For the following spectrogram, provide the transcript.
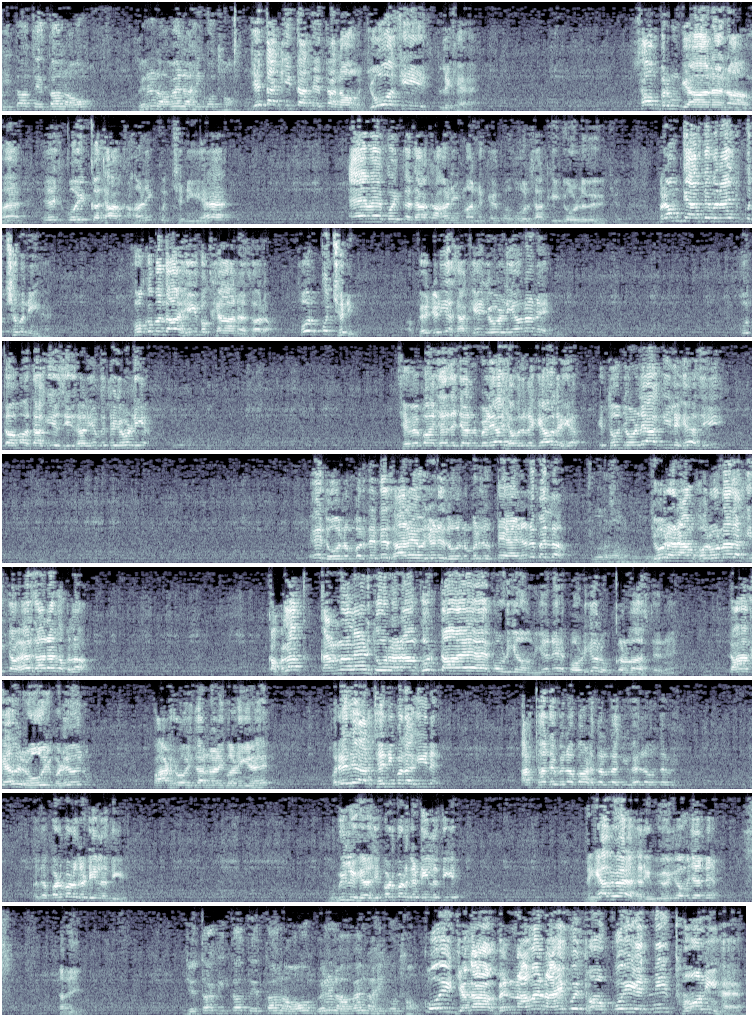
ਕੀਤਾ ਤੇਤਾ ਨਾਉ ਬਿਨ ਨਾਵੇਂ ਨਾਹੀ ਕੋ ਥਾਉ ਜੇ ਕੀਤਾ ਤੇ ਤਾਂ ਜੋ ਅਸੀਂ ਲਿਖਿਆ ਹੈ। ਸਭ ਬ੍ਰਹਮ ਗਿਆਨ ਹੈ ਨਾਮ ਹੈ ਇਹ ਕੋਈ ਕਥਾ ਕਹਾਣੀ ਕੁਛ ਨਹੀਂ ਹੈ। ਐਵੇਂ ਕੋਈ ਕਥਾ ਕਹਾਣੀ ਮੰਨ ਕੇ ਕੋਈ ਹੋਰ ਸਾਖੀ ਜੋੜ ਲਵੇ ਵਿੱਚ। ਬ੍ਰਹਮ ਗਿਆਨ ਦੇ ਬਿਨਾਂ ਇਹ ਕੁਛ ਵੀ ਨਹੀਂ ਹੈ। ਹੁਕਮ ਦਾ ਹੀ ਬਖਿਆਨ ਹੈ ਸਾਰਾ, ਹੋਰ ਕੁਛ ਨਹੀਂ। ਫਿਰ ਜਿਹੜੀਆਂ ਸਾਖੀਆਂ ਜੋੜ ਲਈਆਂ ਉਹਨਾਂ ਨੇ ਉਤਾ ਮਾਤਾ ਕੀ ਅਸੀਂ ਸਾਰੀਆਂ ਕਿੱਥੇ ਜੋੜ ਲਈਆਂ ਛੇਵੇਂ ਪਾਤਸ਼ਾਹ ਦੇ ਜਨਮ ਵੇਲੇ ਆ ਸ਼ਬਦ ਲਿਖਿਆ ਉਹ ਲਿਖਿਆ। ਕਿੱਥੋਂ ਜੋੜ ਲਿਆ ਕੀ ਲਿਖਿਆ ਸੀ? ਇਹ ਦੋ ਨੰਬਰ ਤੇ ਤੇ ਸਾਰੇ ਉਹ ਜਿਹੜੇ ਦੋ ਨੰਬਰ ਦੇ ਉੱਤੇ ਆਏ ਨੇ ਨਾ ਪਹਿਲਾਂ। ਚੋਰ ਚੋਰ ਹਰਾਮਖੋਰ ਉਹਨਾਂ ਦਾ ਕੀਤਾ ਹੋਇਆ ਸਾਰਾ ਕਪਲਾ। ਕਪਲਾ ਕਰਨ ਲੈਣ ਚੋਰ ਹਰਾਮਖੋਰ ਤਾਂ ਇਹ ਇਹ ਪੌੜੀਆਂ ਆਉਂਦੀਆਂ ਨੇ ਪੌੜੀਆਂ ਰੋਕਣ ਵਾਸਤੇ ਨੇ। ਤਾਂ ਕਿਹਾ ਵੀ ਰੋਜ਼ ਪੜਿਓ ਇਹਨੂੰ। ਪਾਠ ਰੋਜ਼ ਕਰਨ ਵਾਲੀ ਬਣੀ ਹੈ। ਪਰ ਇਹਦੇ ਅਰਥ ਹੀ ਨਹੀਂ ਪਤਾ ਕੀ ਨੇ। ਅਰਥਾਂ ਦੇ ਬਿਨਾ ਪਾਠ ਕਰਨ ਦਾ ਕੀ ਫਾਇਦਾ ਹੁੰਦਾ ਵੀ? ਉਹ ਤਾਂ ਪੜ ਪੜ ਗੱਡੀ ਲੱਦੀ ਹੈ। ਉਹ ਵੀ ਲਿਖਿਆ ਸੀ ਪੜ ਪੜ ਗੱਡੀ ਲੱਦੀ ਹੈ। ਲਿਖਿਆ ਵੀ ਹੋਇਆ ਕਰੀ ਵੀ ਹੋਈ ਕੰਮ ਜਾਂਦੇ ਆ। ਹਾਂਜੀ। ਜੇਤਾ ਕੀਤਾ ਤੇਤਾ ਨਾਉ ਬਿਨ ਨਾਵੇਂ ਨਾਹੀ ਕੋ ਥਾਉ ਕੋਈ ਜਗ੍ਹਾ ਬਿਨ ਨਾਮੇ ਨਾ ਹੀ ਕੋਈ ਥਾਂ ਕੋਈ ਇੰਨੀ ਥਾਂ ਨਹੀਂ ਹੈ।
